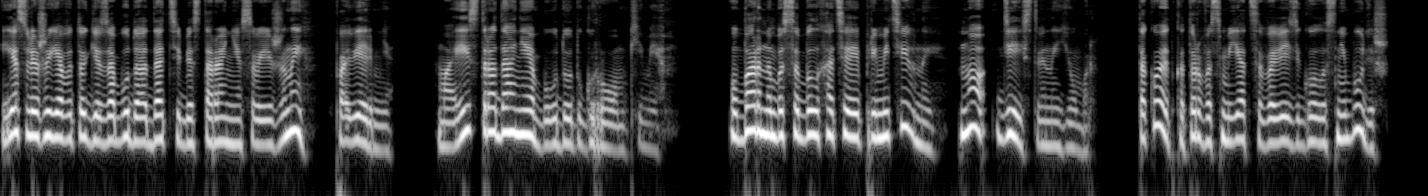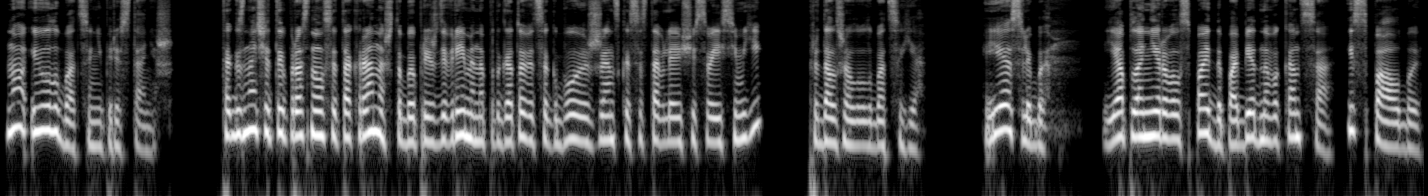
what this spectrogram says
Если же я в итоге забуду отдать тебе старания своей жены, поверь мне, мои страдания будут громкими. У Барнабаса был хотя и примитивный, но действенный юмор. Такой, от которого смеяться во весь голос не будешь, но и улыбаться не перестанешь. Так значит, ты проснулся так рано, чтобы преждевременно подготовиться к бою с женской составляющей своей семьи? продолжал улыбаться я. Если бы я планировал спать до победного конца и спал бы,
